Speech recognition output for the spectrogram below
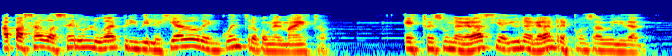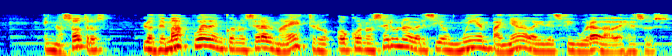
ha pasado a ser un lugar privilegiado de encuentro con el Maestro. Esto es una gracia y una gran responsabilidad. En nosotros, los demás pueden conocer al Maestro o conocer una versión muy empañada y desfigurada de Jesús.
